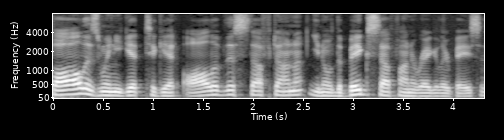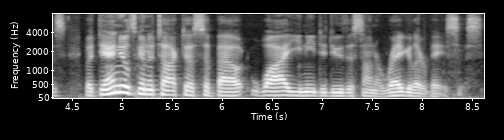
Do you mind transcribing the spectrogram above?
fall is when you get to get all of this stuff done, you know, the big stuff on a regular basis. But Daniel's going to talk to us about why you need to do this on a regular basis,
